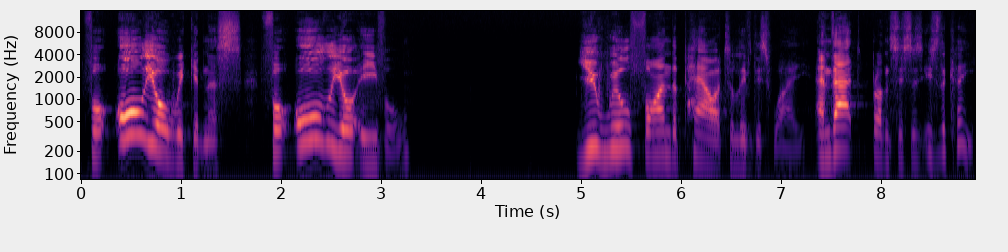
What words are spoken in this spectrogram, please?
for all your wickedness, for all your evil, you will find the power to live this way. And that, brothers and sisters, is the key.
